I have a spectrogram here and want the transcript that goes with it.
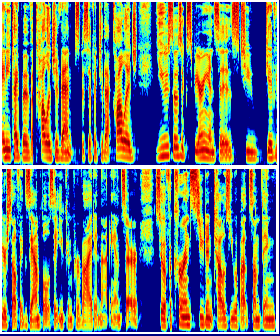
any type of college event specific to that college, use those experiences to give yourself examples that you can provide in that answer. So if a current student tells you about something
